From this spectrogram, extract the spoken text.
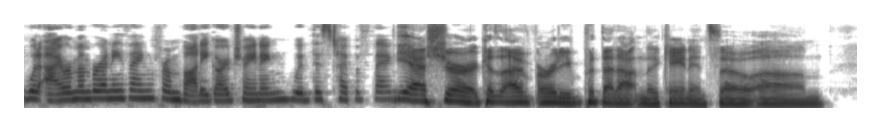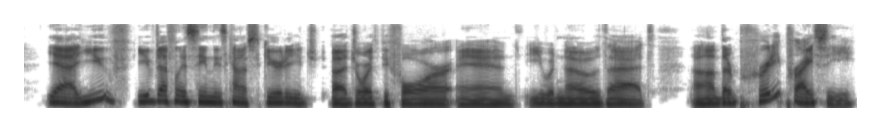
Would I remember anything from bodyguard training with this type of thing? Yeah, sure, because I've already put that out in the canon. So, um, yeah, you've you've definitely seen these kind of security uh, droids before, and you would know that uh, they're pretty pricey.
